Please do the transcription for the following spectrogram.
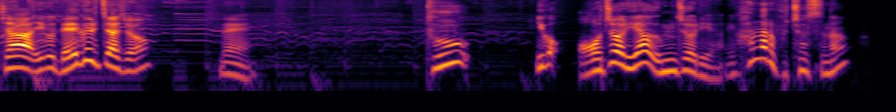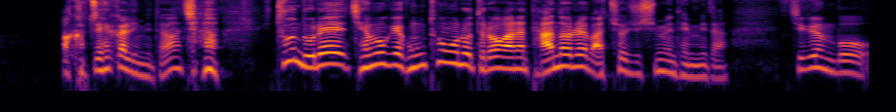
자, 이거 네 글자죠. 네. 두 이거 어절이야, 음절이야. 이거 하나로 붙였으나? 아, 갑자기 헷갈립니다. 자, 두 노래 제목에 공통으로 들어가는 단어를 맞춰 주시면 됩니다. 지금 뭐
